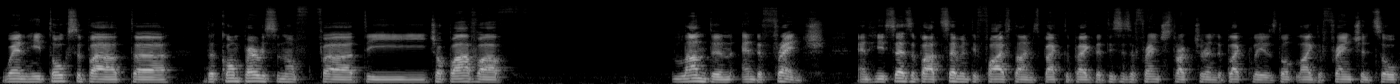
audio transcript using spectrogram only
when he talks about uh, the comparison of uh, the Jobava London and the French. And he says about 75 times back to back that this is a French structure and the black players don't like the French. And so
